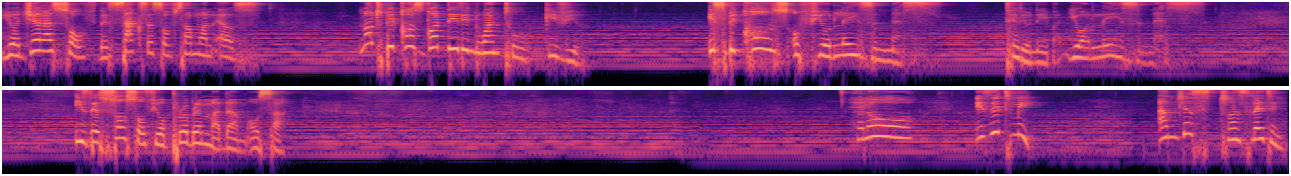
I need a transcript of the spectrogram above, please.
You are jealous of the success of someone else. Not because God didn't want to give you, it's because of your laziness. Tell your neighbor, your laziness is the source of your problem, madam or sir. Hello, is it me? I'm just translating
